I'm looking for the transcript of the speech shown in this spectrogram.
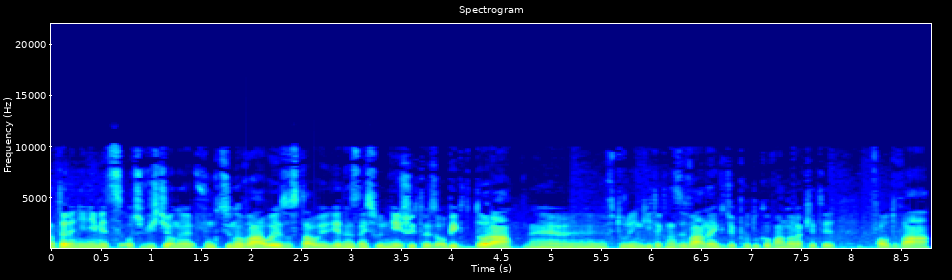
Na terenie Niemiec oczywiście one funkcjonowały, zostały jeden z najsłynniejszych, to jest obiekt Dora e, w Turyngii, tak nazywany, gdzie produkowano rakiety V2,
